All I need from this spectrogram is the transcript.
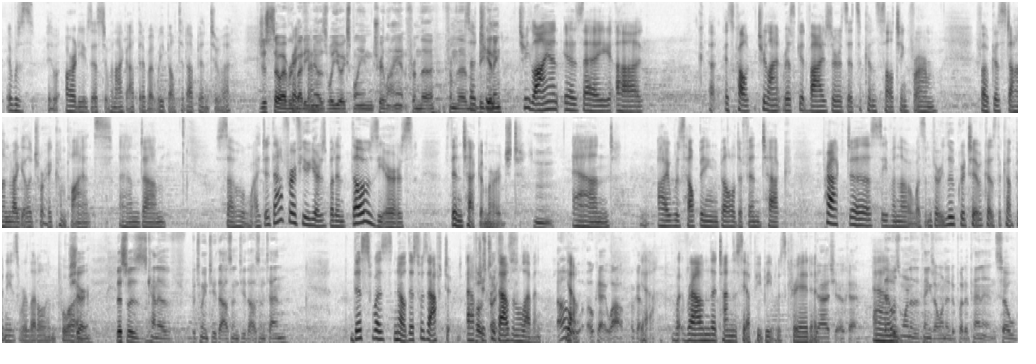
It was it already existed when I got there, but we built it up into a Just so everybody knows, will you explain Treliant from the from the so beginning? Tree, Treliant is a uh, it's called Treliant Risk Advisors. It's a consulting firm focused on regulatory compliance, and um, so I did that for a few years. But in those years, fintech emerged, Hmm. and I was helping build a fintech practice, even though it wasn't very lucrative because the companies were little and poor. Sure. This was kind of between 2000 and 2010. This was no, this was after after Post-crisis. 2011. Oh, yeah. okay. Wow. Okay. Yeah, around the time the CFPB was created. Gotcha. Okay. that Um, was one of the things I wanted to put a pin in. So,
